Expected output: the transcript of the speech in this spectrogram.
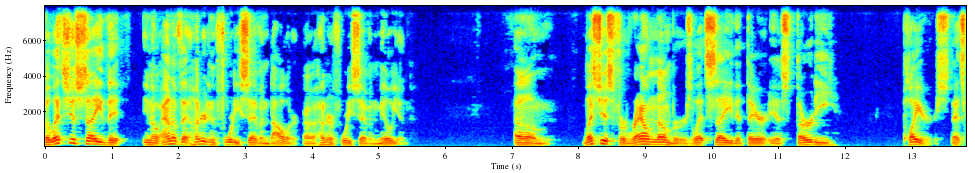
But let's just say that you know, out of that 147 dollar, uh, 147 million, um, let's just for round numbers, let's say that there is 30 players. That's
